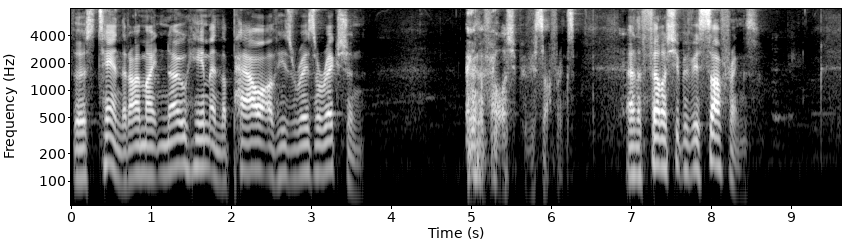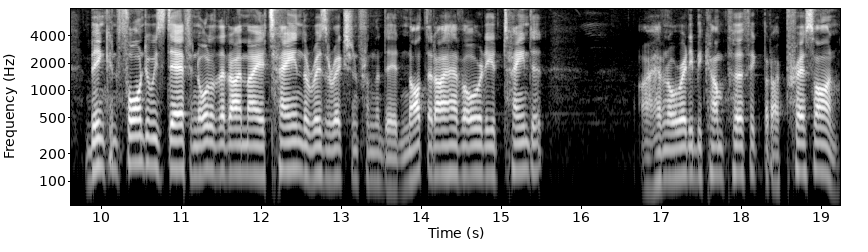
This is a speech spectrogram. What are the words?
Verse 10 that I might know him and the power of his resurrection, and the fellowship of his sufferings. And the fellowship of his sufferings. Being conformed to his death, in order that I may attain the resurrection from the dead. Not that I have already attained it, I haven't already become perfect, but I press on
